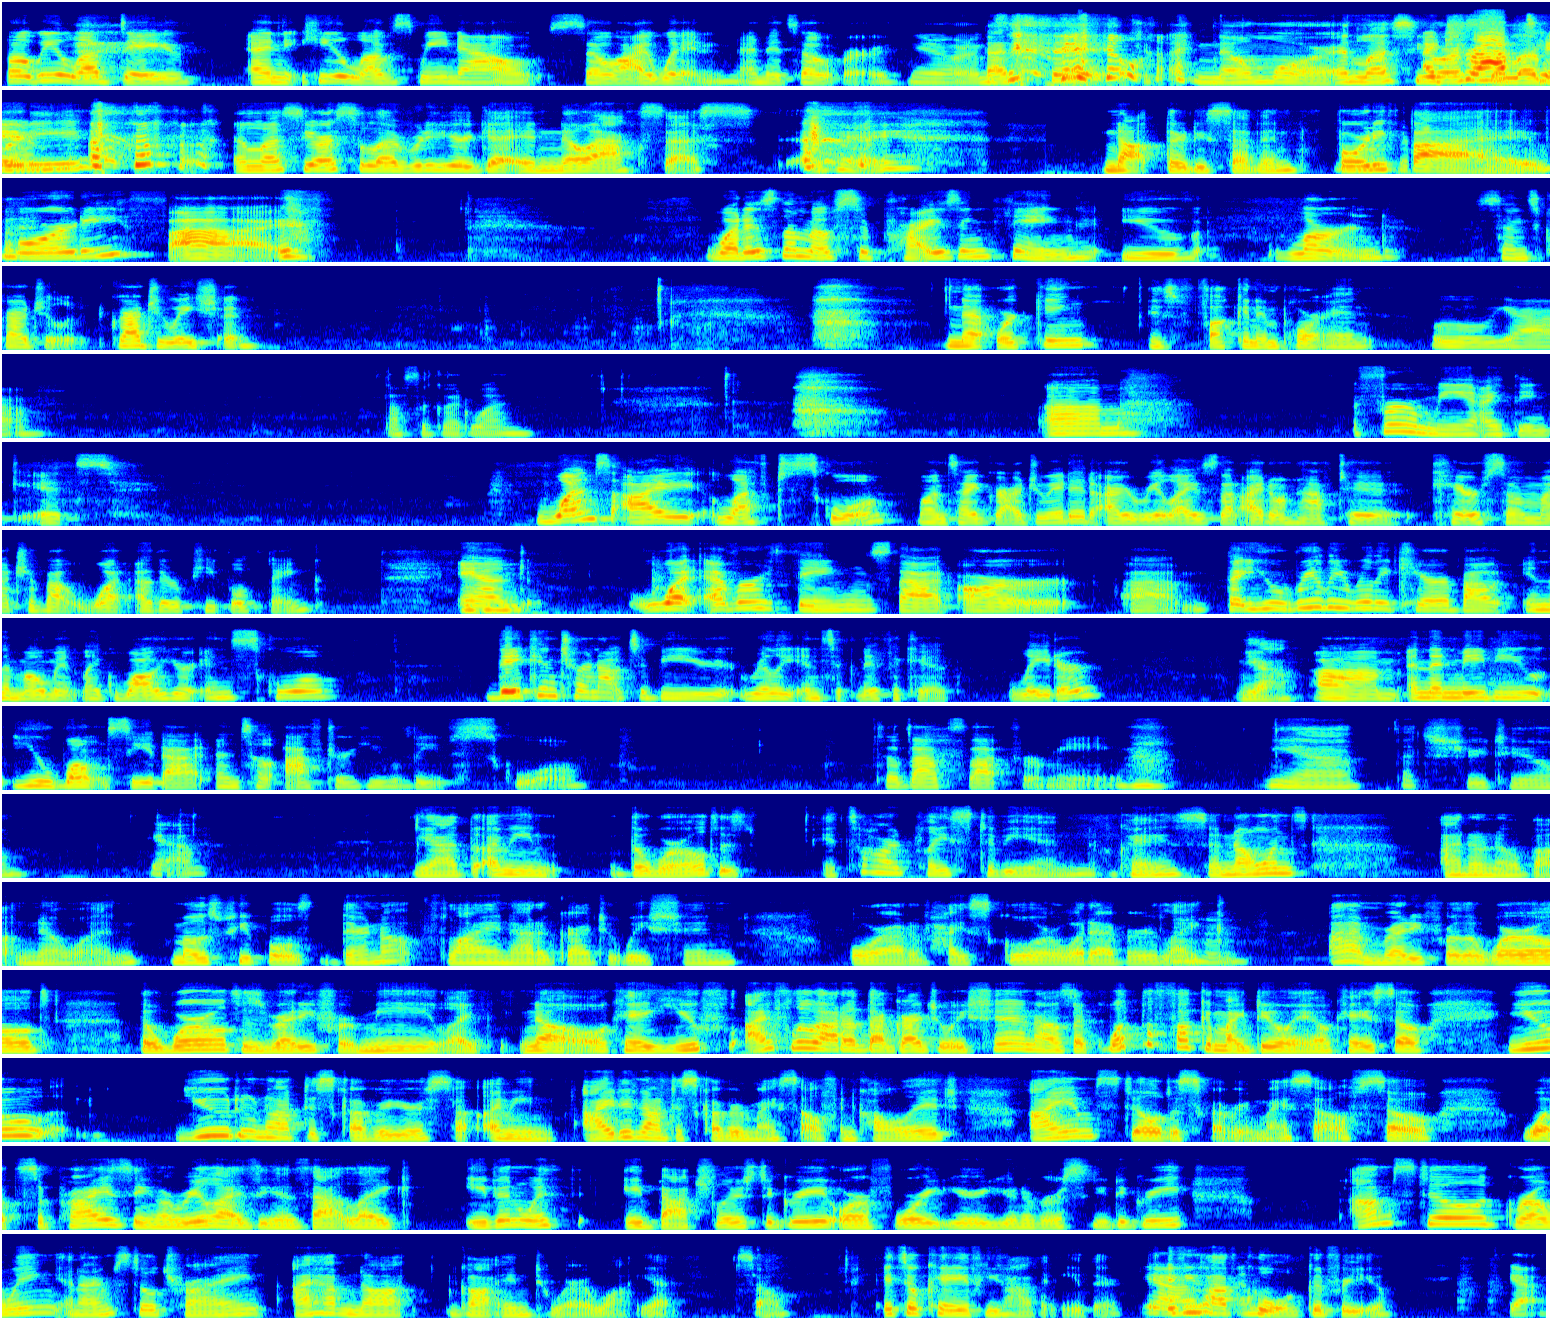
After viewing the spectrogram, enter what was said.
But we love Dave and he loves me now, so I win and it's over. You know what I'm That's saying? it. Like, no more. Unless you're I a trapped celebrity. Unless you're a celebrity, you're getting no access. Okay. Not 37, 45. 45. What is the most surprising thing you've learned since gradu- graduation? Networking is fucking important. Oh, yeah. That's a good one. Um for me, I think it's once I left school, once I graduated, I realized that I don't have to care so much about what other people think. And whatever things that are um, that you really, really care about in the moment, like while you're in school, they can turn out to be really insignificant later. Yeah. Um, and then maybe you, you won't see that until after you leave school. So that's that for me. Yeah, that's true too. yeah. Yeah, I mean, the world is it's a hard place to be in, okay? So no one's I don't know about no one. Most people they're not flying out of graduation or out of high school or whatever like Mhm. I'm ready for the world. The world is ready for me. Like, no, okay. You, fl- I flew out of that graduation and I was like, what the fuck am I doing? Okay. So you, you do not discover yourself. I mean, I did not discover myself in college. I am still discovering myself. So what's surprising or realizing is that, like, even with a bachelor's degree or a four year university degree, I'm still growing and I'm still trying. I have not gotten to where I want yet. So it's okay if you haven't either. Yeah. If you have, cool, good for you. Yeah.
